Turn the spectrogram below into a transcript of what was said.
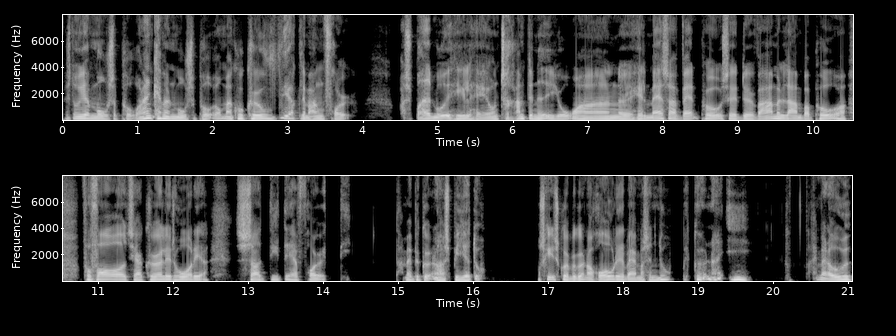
Hvis nu jeg moser på, hvordan kan man mose på? Jo, man kunne købe virkelig mange frø og sprede dem ud i hele haven, trampe det ned i jorden, øh, hælde masser af vand på, sætte øh, varmelamper på og få foråret til at køre lidt hurtigere. Så de der frø, de, der man begynder at spire, du. Måske skulle jeg begynde at råbe lidt af mig, så nu begynder I, nej, man derude,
